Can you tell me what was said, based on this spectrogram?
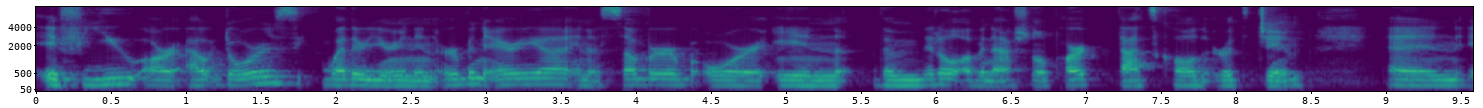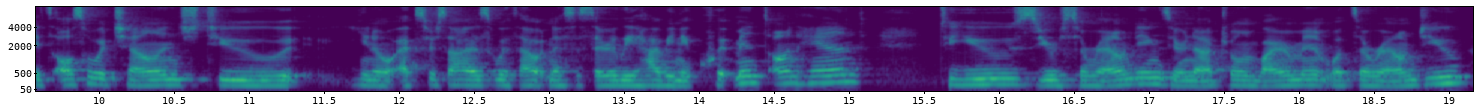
if you are outdoors, whether you're in an urban area, in a suburb, or in the middle of a national park, that's called Earth Gym. And it's also a challenge to, you know, exercise without necessarily having equipment on hand to use your surroundings, your natural environment, what's around you.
